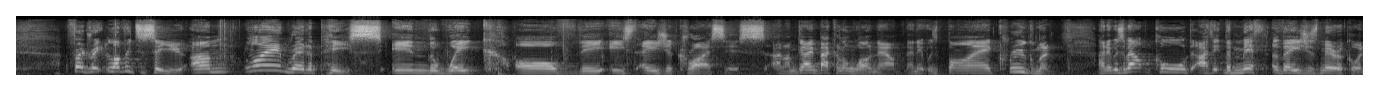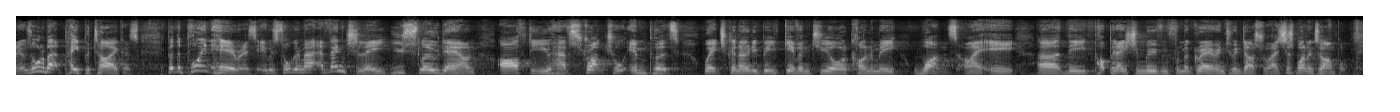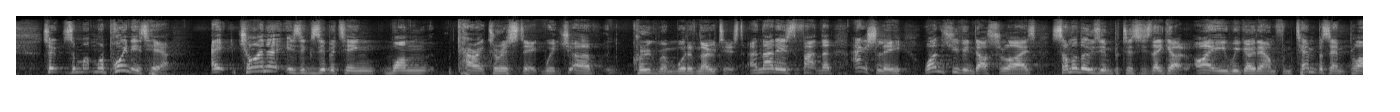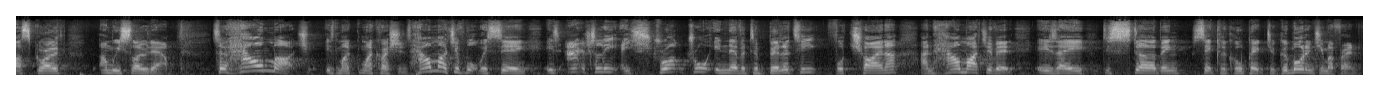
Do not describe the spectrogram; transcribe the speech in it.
Frederic, lovely to see you. Um, I read a piece in the wake of the East Asia crisis, and I'm going back a long while now, and it was by Krugman. And it was about called, I think, The Myth of Asia's Miracle. And it was all about paper tigers. But the point here is, it was talking about eventually you slow down after you have structural inputs which can only be given to your economy once, i.e., uh, the population moving from agrarian to industrial. That's just one example. So, so my, my point is here China is exhibiting one characteristic which uh, Krugman would have noticed, and that is the fact that actually, once you've industrialized, some of those impetuses they go, i.e., we go down from 10% plus growth and we slow down. So, how much is my, my question is how much of what we're seeing is actually a structural inevitability for China, and how much of it is a disturbing cyclical picture? Good morning to you, my friend.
